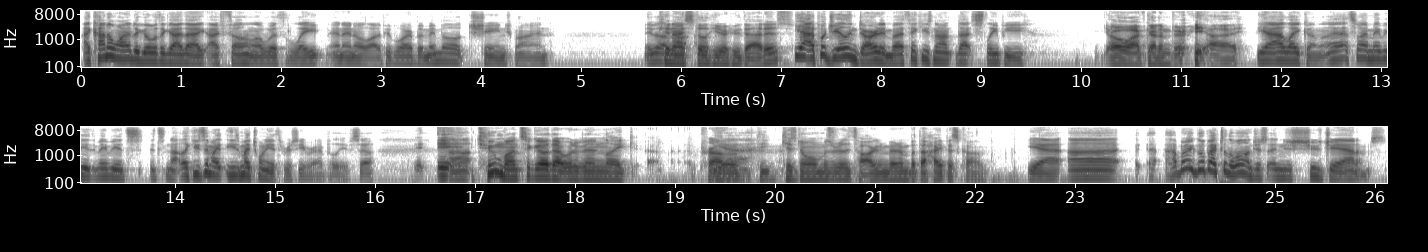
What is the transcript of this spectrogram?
I kind of wanted to go with a guy that I, I fell in love with late, and I know a lot of people are, but maybe I'll change mine. Maybe Can I'll, I still hear who that is? Yeah, I put Jaelon Darden, but I think he's not that sleepy. Oh, I've got him very high. Yeah, I like him. That's why maybe maybe it's it's not like he's in my he's my twentieth receiver, I believe. So It, Uh, two months ago, that would have been like probably Yeah. because no one was really talking about him, but the hype has come. yeah, uh, how about I go back to the well and just and just choose Jay Adams,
